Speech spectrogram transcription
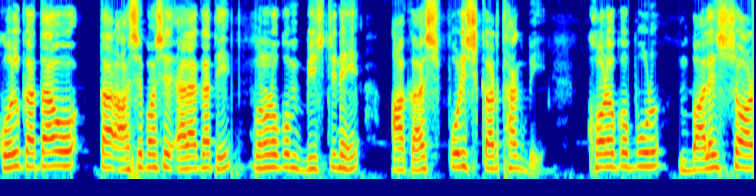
কলকাতা ও তার আশেপাশের এলাকাতে কোনো রকম বৃষ্টি নেই, আকাশ পরিষ্কার থাকবে। খড়গপুর, বালেশ্বর,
